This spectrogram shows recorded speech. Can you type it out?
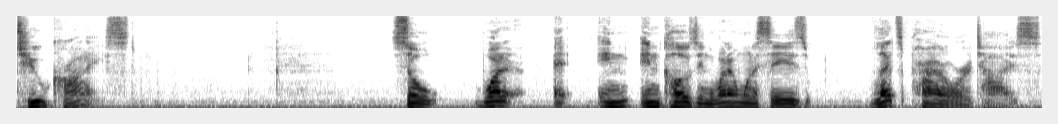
to Christ. So what in in closing what I want to say is let's prioritize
